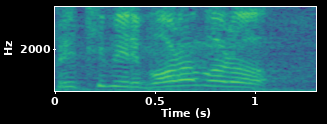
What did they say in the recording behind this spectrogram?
পৃথিবীর বড় বড়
